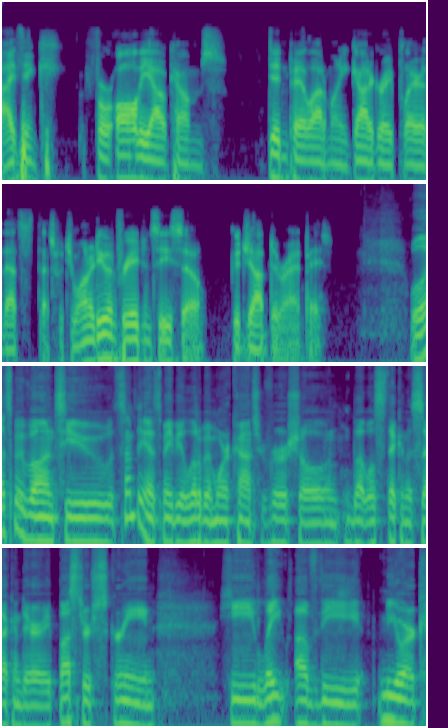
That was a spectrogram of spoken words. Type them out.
I think for all the outcomes, didn't pay a lot of money, got a great player. That's that's what you want to do in free agency. So good job to Ryan Pace. Well, let's move on to something that's maybe a little bit more controversial, but we'll stick in the secondary. Buster Skrine he late of the New York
